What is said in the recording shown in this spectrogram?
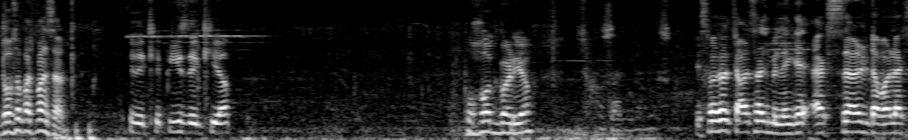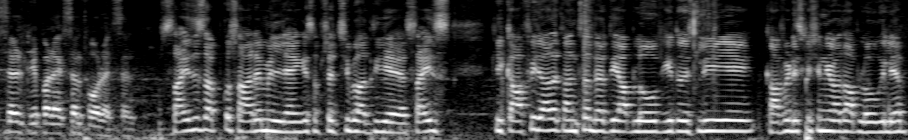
दो सौ पचपन सर ये देखिए पीस देखिए आप। बहुत बढ़िया। इसमें सर चार साइज़ मिलेंगे। XL double XL triple XL four XL sizes आपको सारे मिल जाएँगे। सबसे अच्छी बात ये है साइज़ की काफ़ी ज़्यादा कंसर्न रहती है आप लोगों की तो इसलिए ये काफ़ी डिस्कशन के बाद आप लोगों के लिए अब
